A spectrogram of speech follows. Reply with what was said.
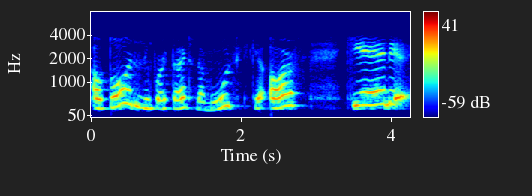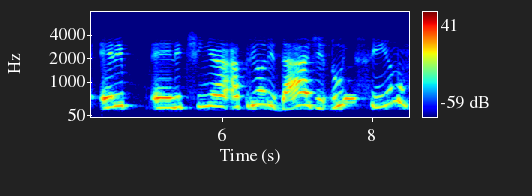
autores importantes da música, que é Orff, que ele ele tinha a prioridade do ensino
